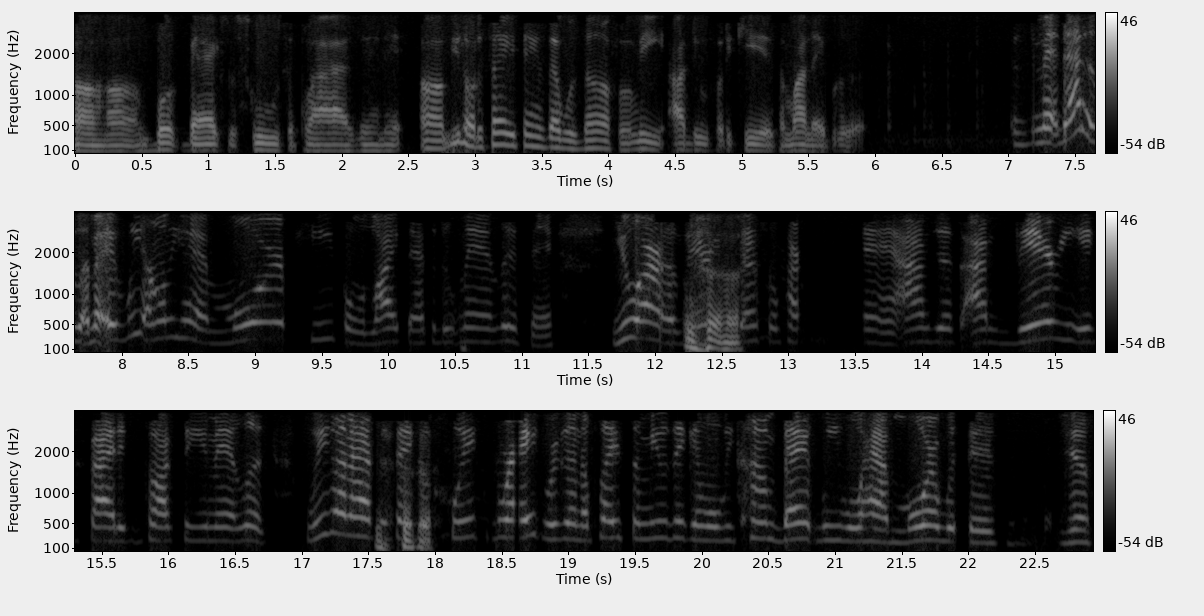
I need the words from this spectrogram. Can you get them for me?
um, book bags with school supplies in it. Um, you know, the same things that was done for me, I do for the kids in my neighborhood. man, that is. I mean, if we only had more people like that to do, man, listen, you are a very special person, and I'm just, I'm very excited to talk to you, man. Look, we're gonna have to take a quick break. We're gonna play some music, and when we come back, we will have more with this just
